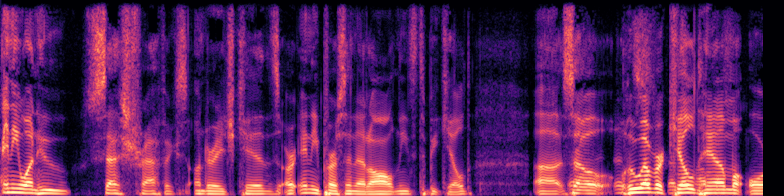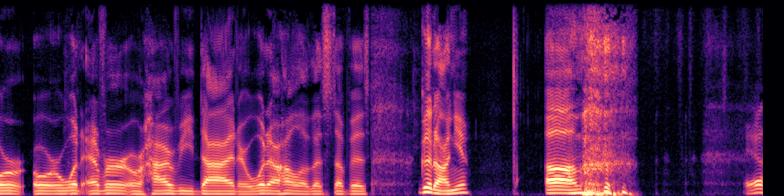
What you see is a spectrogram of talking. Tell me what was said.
anyone who says traffics underage kids or any person at all needs to be killed uh, so that's- whoever that's killed him or or whatever or however he died or whatever all of that stuff is good on you um Yeah,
